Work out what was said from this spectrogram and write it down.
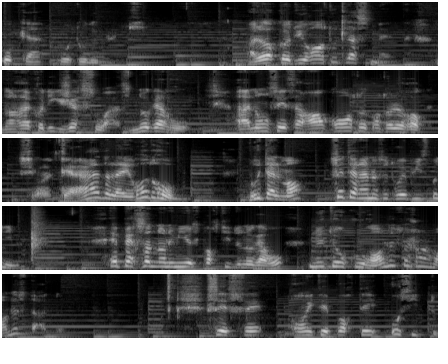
aucun poteau de but. Alors que durant toute la semaine, dans la chronique gersoise, Nogaro annonçait sa rencontre contre le Roc sur le terrain de l'aérodrome, Brutalement, ce terrain ne se trouvait plus disponible. Et personne dans le milieu sportif de Nogaro n'était au courant de ce changement de stade. Ces faits ont été portés aussitôt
